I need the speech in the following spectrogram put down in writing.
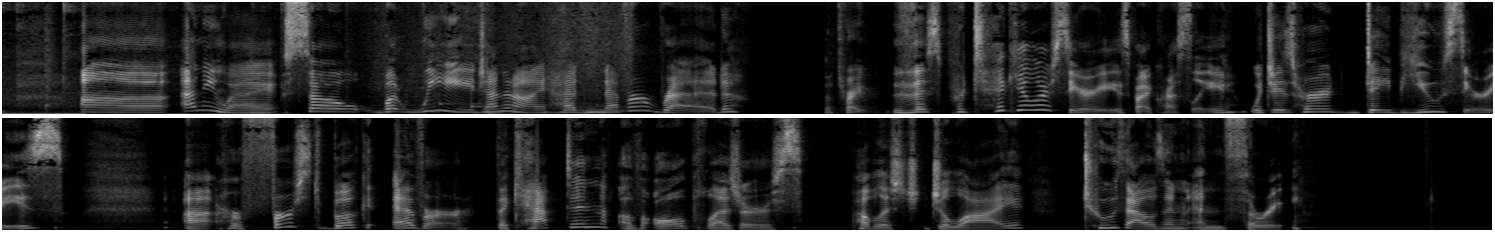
Uh, anyway, so, but we, Jen and I, had never read That's right. this particular series by Kresley, which is her debut series, uh, her first book ever, The Captain of All Pleasures, published July 2003,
